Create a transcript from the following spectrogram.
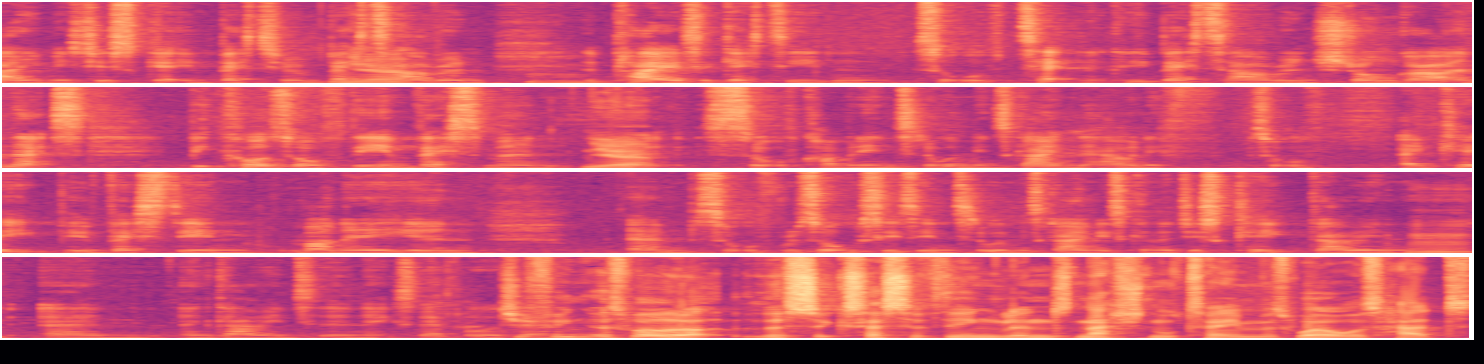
game is just getting better and better, Yeah. and Mm. the players are getting sort of technically better and stronger, and that's because of the investment Yeah. that's sort of coming into the women's game now. And if sort of they keep investing money and um, sort of resources into the women's game, it's going to just keep going Mm. um, and going to the next level. Do you think as well that the success of the England national team as well has had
